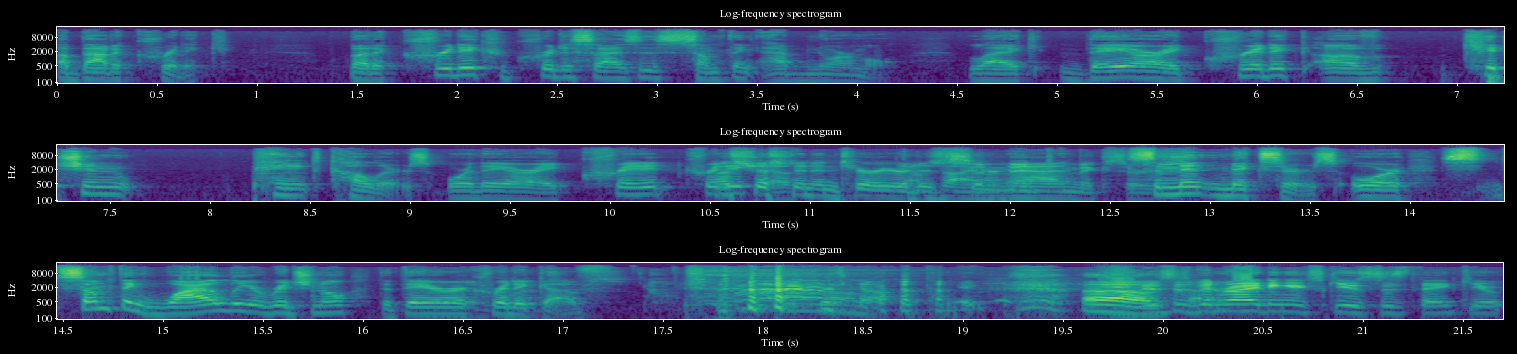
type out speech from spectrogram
about a critic, but a critic who criticizes something abnormal. Like they are a critic of kitchen paint colors, or they are a critic. critic That's just of, an interior designer. cement- uh, mixers. Cement mixers, or s- something wildly original that they are a critic of. this has been writing excuses. Thank you.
